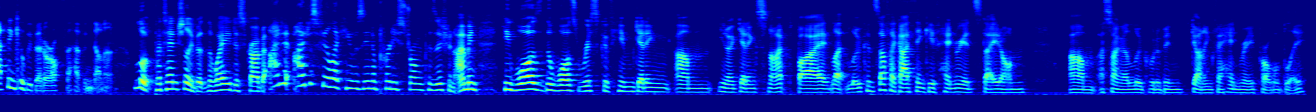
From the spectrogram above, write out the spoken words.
I think he'll be better off for having done it. Look, potentially, but the way he described it, I, I just feel like he was in a pretty strong position. I mean, he was there was risk of him getting um you know getting sniped by like Luke and stuff. Like I think if Henry had stayed on um Asanga, Luke would have been gunning for Henry probably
